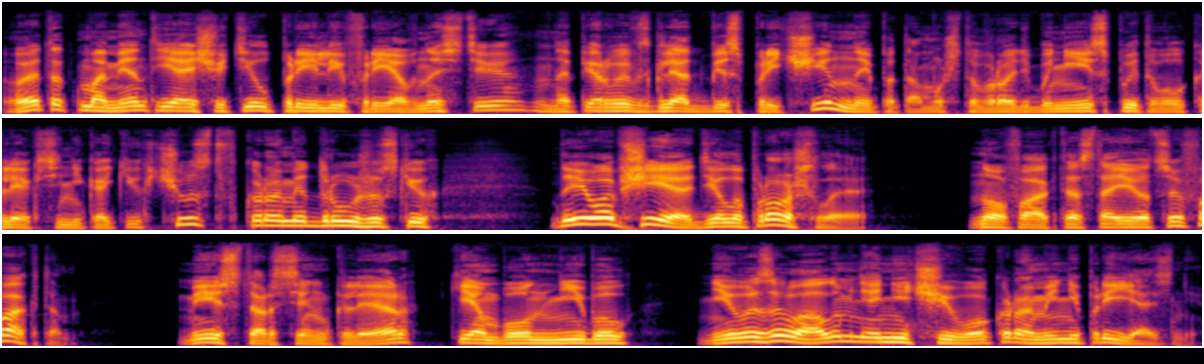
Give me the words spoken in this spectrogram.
В этот момент я ощутил прилив ревности, на первый взгляд беспричинный, потому что вроде бы не испытывал к Лексе никаких чувств, кроме дружеских, да и вообще, дело прошлое. Но факт остается фактом. Мистер Синклер, кем бы он ни был, не вызывал у меня ничего, кроме неприязни.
